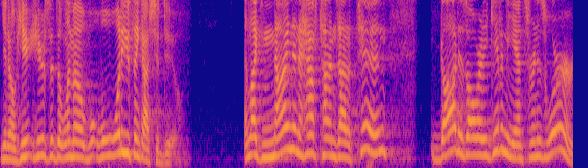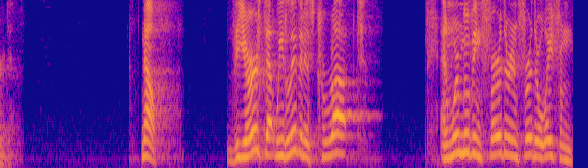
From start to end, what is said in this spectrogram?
you know, here, here's the dilemma. what do you think I should do? And like nine and a half times out of 10, God has already given the answer in His Word. Now, the earth that we live in is corrupt, and we're moving further and further away from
